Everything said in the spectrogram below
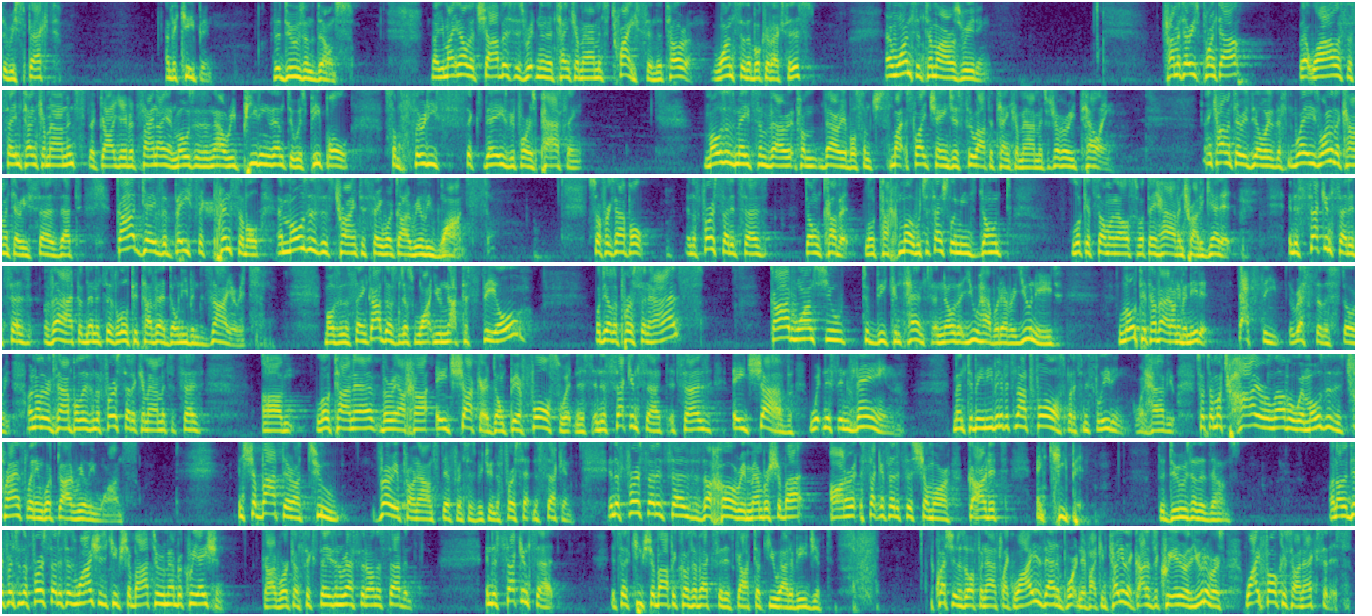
the respect and the keeping. the do's and the don'ts. Now, you might know that Shabbos is written in the Ten Commandments twice in the Torah once in the book of Exodus and once in tomorrow's reading. Commentaries point out that while it's the same Ten Commandments that God gave at Sinai, and Moses is now repeating them to his people some 36 days before his passing, Moses made some vari- from variables, some slight changes throughout the Ten Commandments, which are very telling. And commentaries deal with it in different ways. One of the commentaries says that God gave the basic principle, and Moses is trying to say what God really wants. So, for example, in the first set it says, don't covet, lo tachmo, which essentially means don't look at someone else what they have and try to get it. In the second set it says that, and then it says lo titaved, don't even desire it. Moses is saying God doesn't just want you not to steal what the other person has. God wants you to be content and know that you have whatever you need. Lo titaved, I don't even need it. That's the, the rest of the story. Another example is in the first set of commandments, it says, um, Lo taneh bereacha eid shakar, don't bear false witness. In the second set, it says eid shav, witness in vain. Meant to mean even if it's not false, but it's misleading, what have you. So it's a much higher level where Moses is translating what God really wants. In Shabbat, there are two very pronounced differences between the first set and the second. In the first set, it says Zachor, remember Shabbat, honor it. The second set, it says Shamor, guard it and keep it. The do's and the don'ts. Another difference in the first set, it says, Why should you keep Shabbat to remember creation? God worked on six days and rested on the seventh. In the second set, it says, Keep Shabbat because of Exodus. God took you out of Egypt. The question is often asked, like, why is that important? If I can tell you that God is the creator of the universe, why focus on Exodus?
